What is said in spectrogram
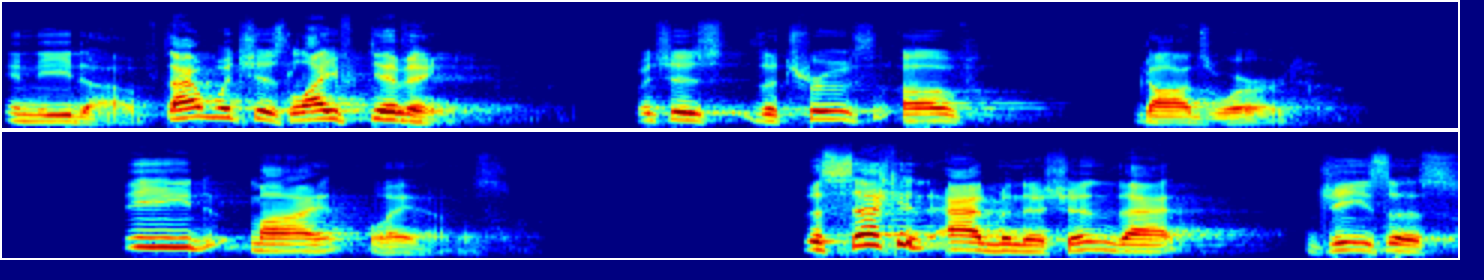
in need of, that which is life giving, which is the truth of God's word. Feed my lambs. The second admonition that Jesus,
